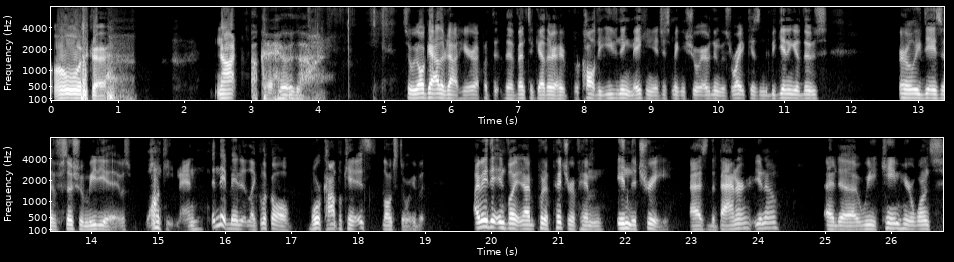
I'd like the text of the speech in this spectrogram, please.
Almost there. Not okay. Here we go. So we all gathered out here. I put the, the event together. I recall the evening making it, just making sure everything was right. Because in the beginning of those early days of social media, it was wonky, man. Then they made it like look all more complicated. It's long story, but I made the invite and I put a picture of him in the tree as the banner, you know. And uh, we came here once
